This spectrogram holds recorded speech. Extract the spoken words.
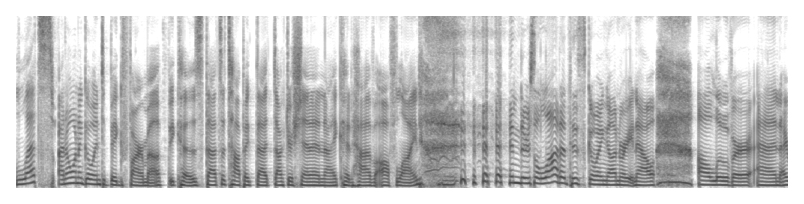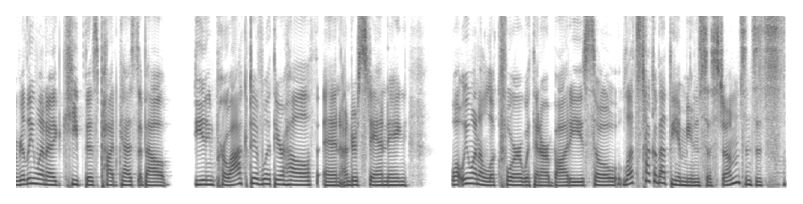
let's, I don't want to go into big pharma because that's a topic that Dr. Shannon and I could have offline. and there's a lot of this going on right now all over. And I really want to keep this podcast about being proactive with your health and understanding what we want to look for within our bodies. So let's talk about the immune system since it's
